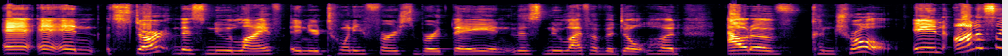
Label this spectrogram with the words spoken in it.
and, and start this new life in your 21st birthday and this new life of adulthood out of control. And honestly,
